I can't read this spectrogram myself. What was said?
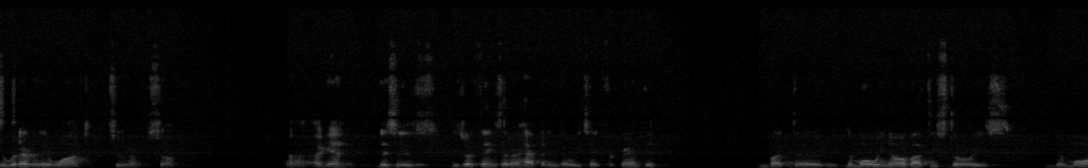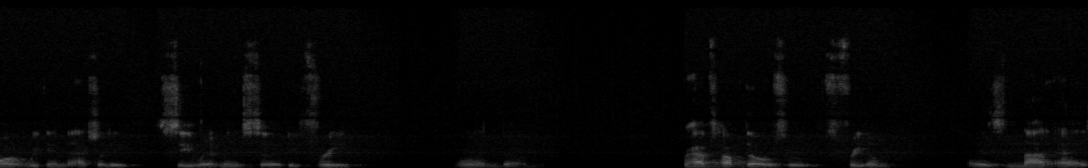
do whatever they want to her. So, uh, again, this is these are things that are happening that we take for granted. But uh, the more we know about these stories, the more we can actually see what it means to be free and um, perhaps help those whose freedom is not as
